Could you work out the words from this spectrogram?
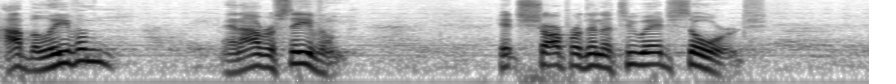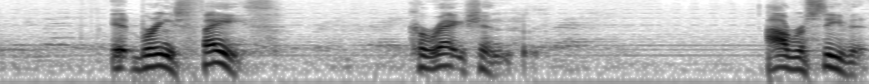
I believe them and I receive them. It's sharper than a two edged sword it brings faith, correction. I receive it.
